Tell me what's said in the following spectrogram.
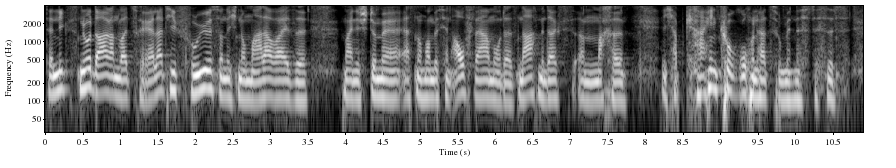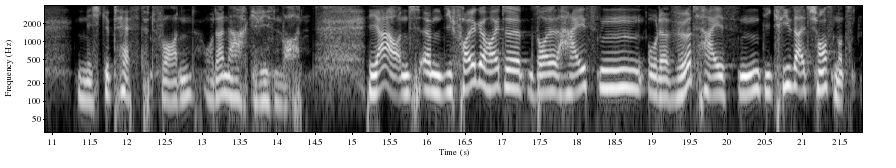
dann liegt es nur daran, weil es relativ früh ist und ich normalerweise meine Stimme erst noch mal ein bisschen aufwärme oder es nachmittags äh, mache. Ich habe kein Corona zumindest. Es ist nicht getestet worden oder nachgewiesen worden. Ja, und ähm, die Folge heute soll heißen oder wird heißen, die Krise als Chance nutzen.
